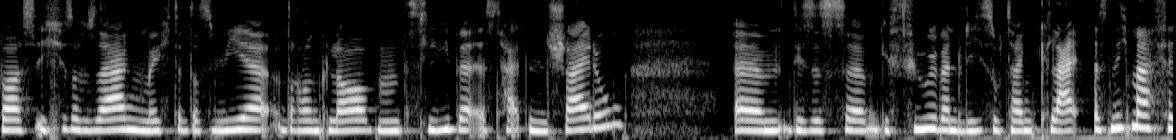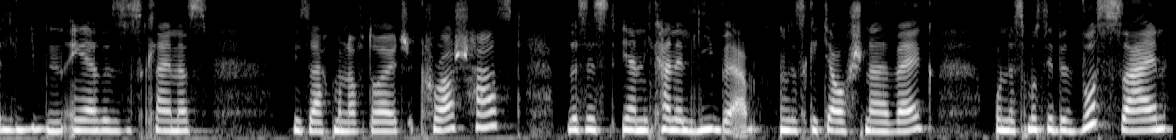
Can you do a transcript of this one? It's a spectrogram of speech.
was ich so sagen möchte, dass wir daran glauben, dass Liebe ist halt eine Entscheidung. Ähm, dieses äh, Gefühl, wenn du dich sozusagen klein, ist nicht mal verlieben, eher dieses kleines, wie sagt man auf Deutsch, Crush hast. Das ist ja nicht keine Liebe und das geht ja auch schnell weg. Und es muss dir bewusst sein,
